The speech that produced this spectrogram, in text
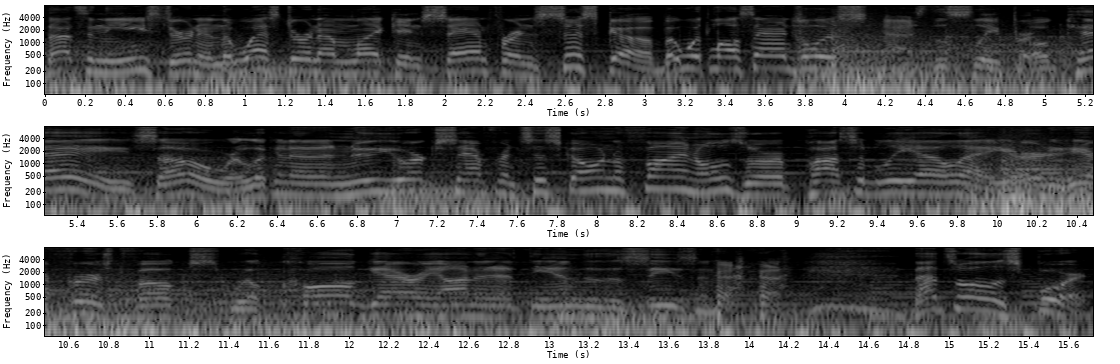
That's in the Eastern. and the Western, I'm liking San Francisco, but with Los Angeles as the sleeper. Okay, so we're looking at a New York, San Francisco in the finals, or possibly LA. You heard it here first, folks. We'll call Gary on it at the end of the season. That's all the sport.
